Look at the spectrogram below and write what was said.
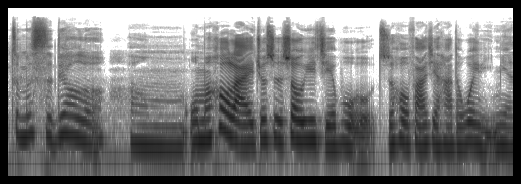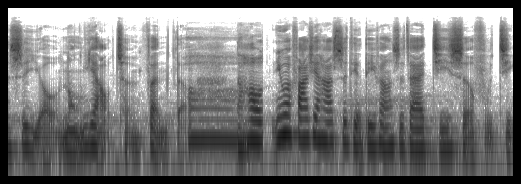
怎么死掉了？嗯，我们后来就是兽医解剖之后，发现他的胃里面是有农药成分的哦。然后因为发现他尸体的地方是在鸡舍附近，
